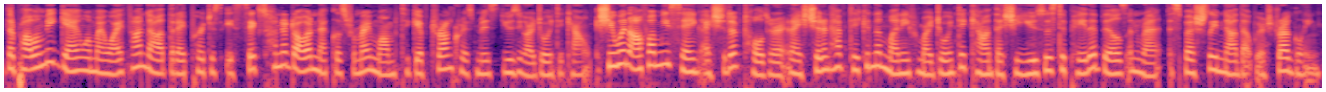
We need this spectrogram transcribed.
the problem began when my wife found out that I purchased a $600 necklace for my mom to gift her on Christmas using our joint account. She went off on me saying I should have told her and I shouldn't have taken the money from our joint account that she uses to pay the bills and rent, especially now that we're struggling.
